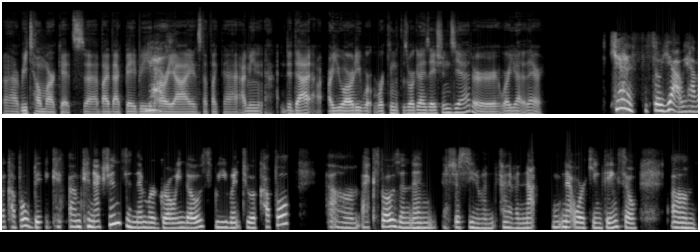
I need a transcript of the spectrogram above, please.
uh, retail markets, uh, buybuy BABY, yes. REI, and stuff like that. I mean, did that? Are you already working with those organizations yet, or where are you at there? Yes. So yeah, we have a couple big um, connections, and then we're growing those. We went to a couple um, expos, and then it's just you know kind of a net networking thing. So um,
